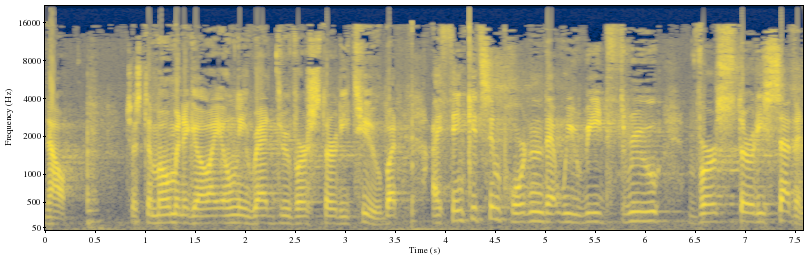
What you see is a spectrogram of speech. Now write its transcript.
Now, just a moment ago, I only read through verse 32, but I think it's important that we read through verse 37.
